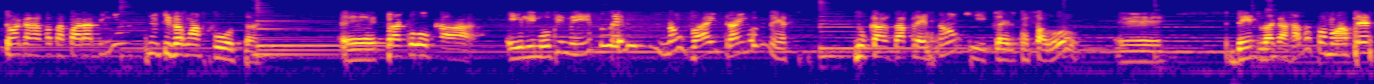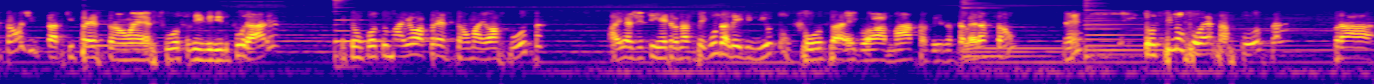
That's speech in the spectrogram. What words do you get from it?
Então a garrafa está paradinha, se não tiver uma força é, para colocar ele em movimento, ele não vai entrar em movimento. No caso da pressão, que Clérison falou, é, dentro da garrafa forma uma pressão. A gente sabe que pressão é força dividida por área. Então, quanto maior a pressão, maior a força. Aí a gente entra na segunda lei de Newton, força é igual a massa vezes aceleração, né? Então, se não for essa força para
